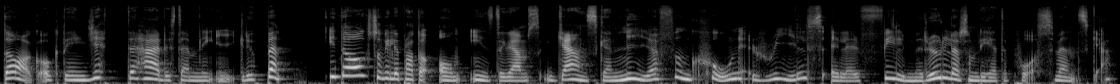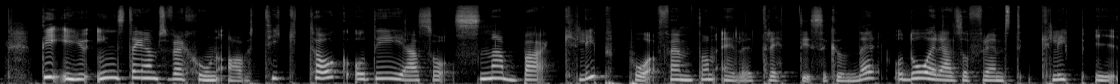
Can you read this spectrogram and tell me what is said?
dag och det är en jättehärlig stämning i gruppen. Idag så vill jag prata om Instagrams ganska nya funktion Reels, eller filmrullar som det heter på svenska. Det är ju Instagrams version av TikTok och det är alltså snabba klipp på 15 eller 30 sekunder. Och då är det alltså främst klipp i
